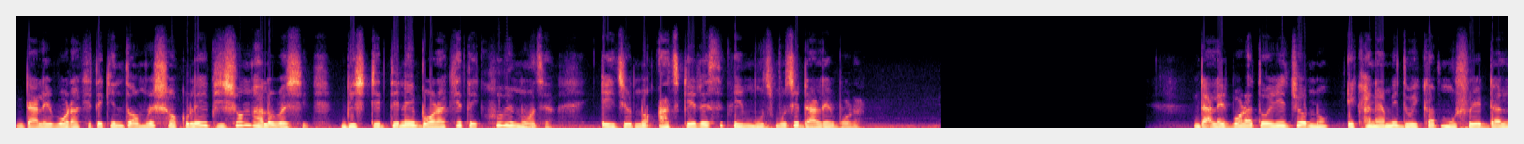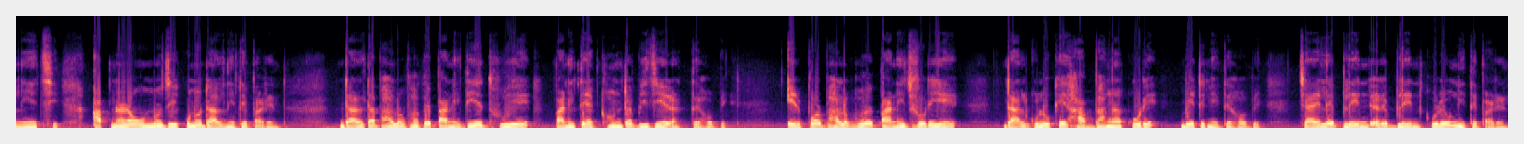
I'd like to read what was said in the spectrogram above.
ডালের বড়া খেতে কিন্তু আমরা সকলেই ভীষণ ভালোবাসি। বৃষ্টির দিনে বড়া খেতে খুবই মজা। এই জন্য আজকের রেসিপি মুচমুচে ডালের বড়া। ডালের বড়া তৈরির জন্য এখানে আমি দুই কাপ মুসুরের ডাল নিয়েছি। আপনারা অন্য যে কোনো ডাল নিতে পারেন। ডালটা ভালোভাবে পানি দিয়ে ধুয়ে পানিতে এক ঘণ্টা ভিজিয়ে রাখতে হবে। এরপর ভালোভাবে পানি ঝরিয়ে ডালগুলোকে হাফ ভাঙা করে বেটে নিতে হবে। চাইলে ব্লেন্ডারে ব্লেন্ড করেও নিতে পারেন।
